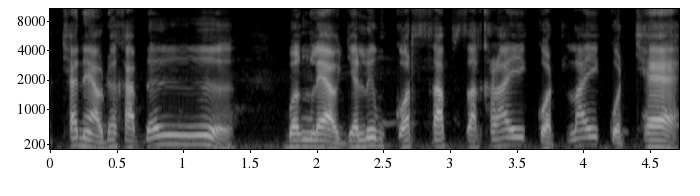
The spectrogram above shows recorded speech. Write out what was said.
ตชาแนลด้วยครับเด้อเบิงแล้วอย่าลืมกดซับสไคร b ์กดไลค์กดแชร์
